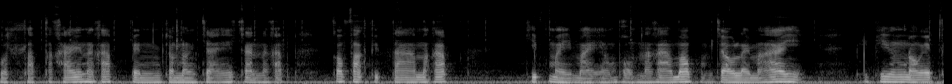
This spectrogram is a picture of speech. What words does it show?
กด Subscribe นะครับ เป็นกำลังใจให้กันนะครับ ก็ฝากติดตามนะครับ คลิปใหม่ๆของผมนะครับ ว่าผมจะเอาอะไรมาให้พี่ๆน้องๆ FC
